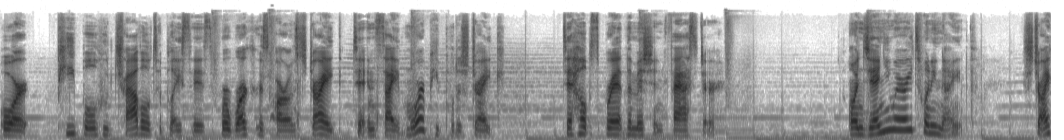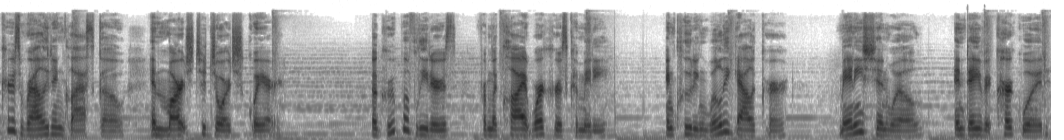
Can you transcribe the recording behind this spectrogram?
or people who travel to places where workers are on strike to incite more people to strike, to help spread the mission faster. On January 29th, strikers rallied in Glasgow and marched to George Square. A group of leaders from the Clyde Workers Committee, including Willie Gallacher, Manny Shinwell, and David Kirkwood,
